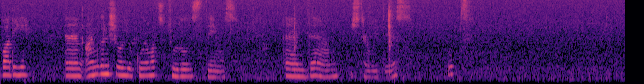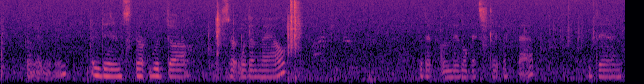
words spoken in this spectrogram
everybody and I'm going to show you Grandma's Toodles things. And then you start with this. Oops. And then start with the start with a nail. Put it a little bit straight like that. And then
